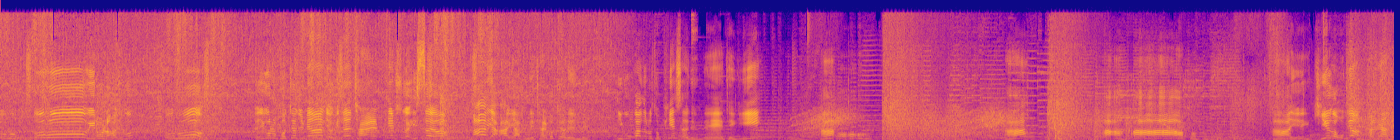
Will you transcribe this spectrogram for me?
우후! 우후! 위로 올라가지고. 우후! 자, 이걸로 버텨주면 여기는 잘 피할 수가 있어요. 아, 야, 아, 야, 근데 잘 버텨야 되는데. 이 공간으로 더 피했어야 되는데. 대기. 아, 어, 어, 어. 아. 아, 아, 아, 아, 아, 아, 아파, 아파. 아, 얘 기회가 오면 빨리 해야 돼.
